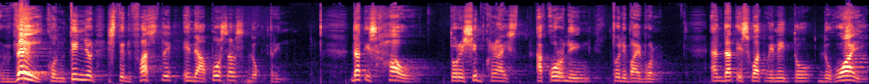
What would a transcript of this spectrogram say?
they continued steadfastly in the apostles' doctrine. That is how to receive Christ according to the Bible. And that is what we need to do. Why?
